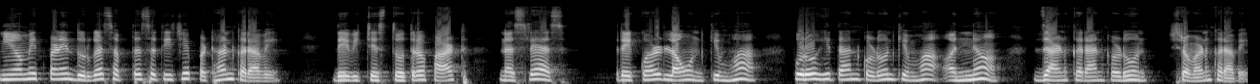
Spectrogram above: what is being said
नियमितपणे दुर्गा सप्तसतीचे पठण करावे. देवीचे स्तोत्र पाठ नसल्यास रेकॉर्ड लावून किंवा पुरोहितांकडून किंवा अन्य जाणकारांकडून श्रवण करावे.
